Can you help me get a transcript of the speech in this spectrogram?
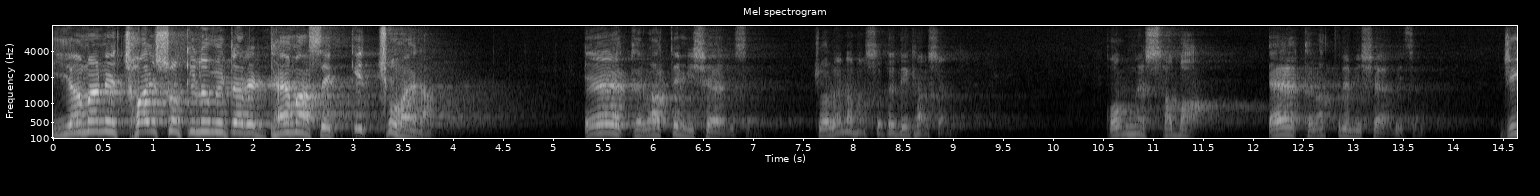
ইয়ামানে ছয়শো কিলোমিটারের ড্যাম আছে কিচ্ছু হয় না। এক রাতে মিশাইয়া দিছেন। চলেন আমার সাথে দেখে আসেন। কমে সাবা এক রাত্রে মিশাইয়া দিছেন। যে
